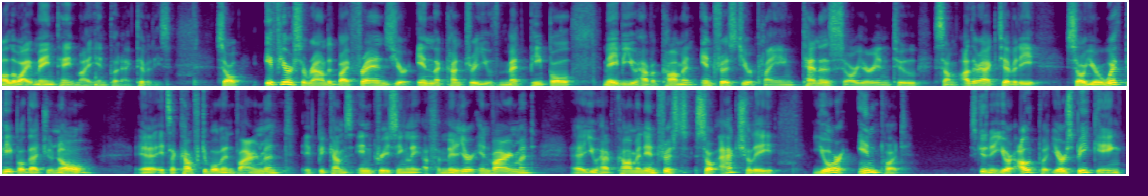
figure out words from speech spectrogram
although I maintained my input activities. So, if you're surrounded by friends, you're in the country, you've met people, maybe you have a common interest, you're playing tennis or you're into some other activity, so you're with people that you know. Uh, it's a comfortable environment. It becomes increasingly a familiar environment. Uh, you have common interests. So actually, your input, excuse me, your output, your speaking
